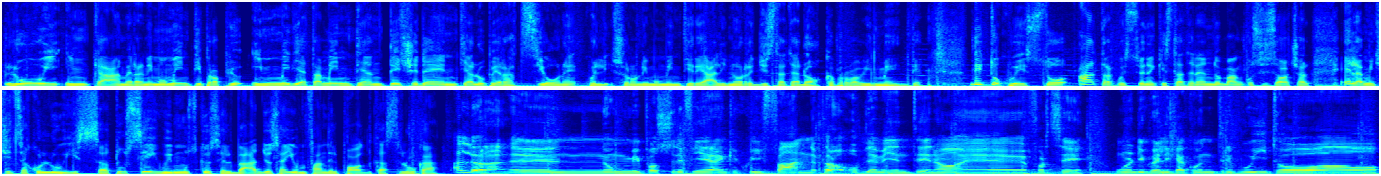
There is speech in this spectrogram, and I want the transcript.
lui in camera nei momenti proprio immediatamente antecedenti all'operazione, quelli sono dei momenti reali, non registrati ad hoc probabilmente. Detto questo, altra questione che sta tenendo banco sui social è l'amicizia con Luis. Tu segui Muschio Selvaggio, sei un fan del podcast, Luca? Allora, eh, non mi posso definire anche qui fan, però ovviamente no, è forse uno di quelli che ha contribuito a,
